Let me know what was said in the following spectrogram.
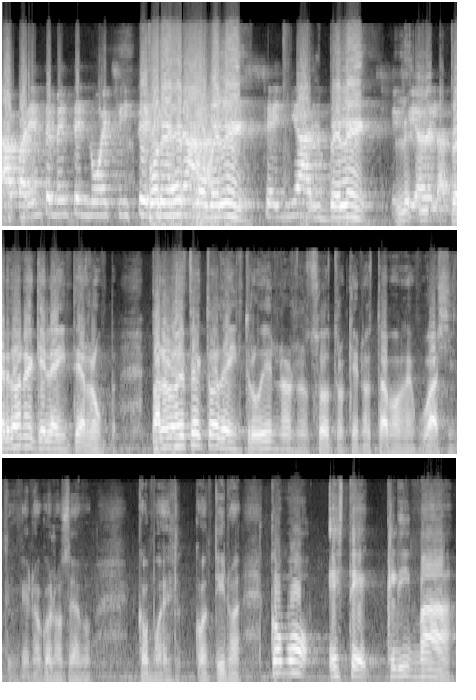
aparentemente no existe Por ejemplo, Belén, señal. Belén, perdone que le interrumpa. Para los efectos de instruirnos nosotros, que no estamos en Washington, que no conocemos cómo es, continua, cómo este clima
